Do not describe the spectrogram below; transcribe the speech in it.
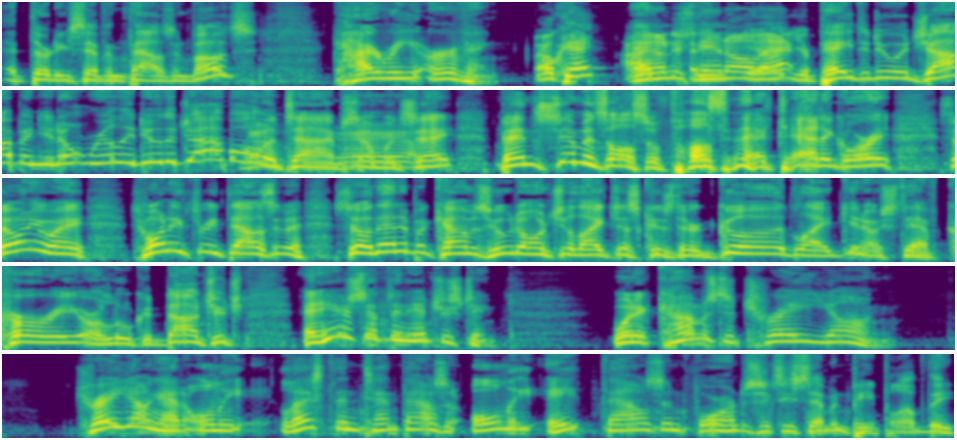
at 37,000 votes. Kyrie Irving. Okay, I And- understand and, all you know, that. You're paid to do a job, and you don't really do the job all the time. Some would say Ben Simmons also falls in that category. So anyway, twenty three thousand. So then it becomes who don't you like just because they're good, like you know Steph Curry or Luka Doncic. And here's something interesting: when it comes to Trae Young, Trae Young had only less than ten thousand, only eight thousand four hundred sixty seven people of the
